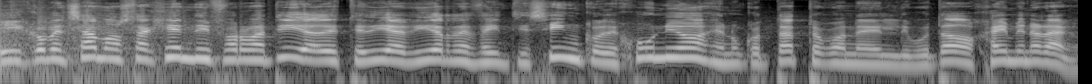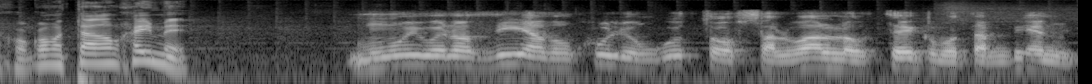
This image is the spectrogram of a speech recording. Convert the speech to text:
Y comenzamos agenda informativa de este día, viernes 25 de junio, en un contacto con el diputado Jaime Naranjo. ¿Cómo está, don Jaime? Muy buenos días, don Julio. Un gusto saludarlo a usted como también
